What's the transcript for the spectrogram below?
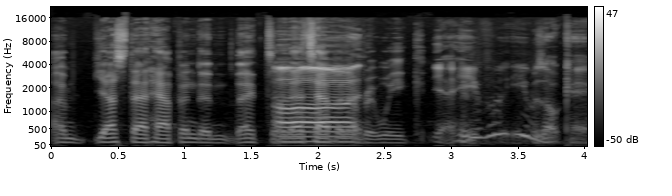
I'm yes, that happened, and that, that's Uh, happened every week. Yeah, he he was okay.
